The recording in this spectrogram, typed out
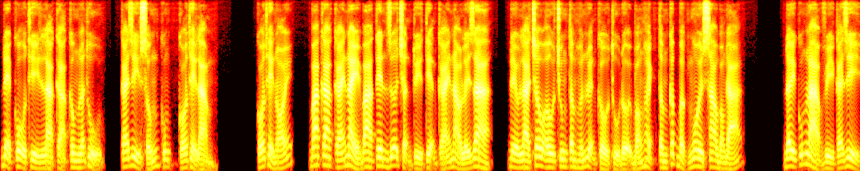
Deco thì là cả công lẫn thủ, cái gì sống cũng có thể làm. Có thể nói, ba ca cái này ba tên giữa trận tùy tiện cái nào lấy ra, đều là châu Âu trung tâm huấn luyện cầu thủ đội bóng hoạch tâm cấp bậc ngôi sao bóng đá. Đây cũng là vì cái gì,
